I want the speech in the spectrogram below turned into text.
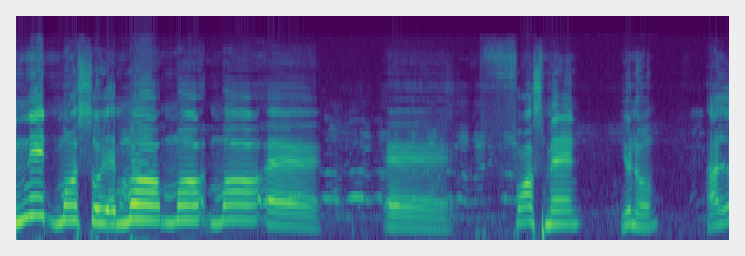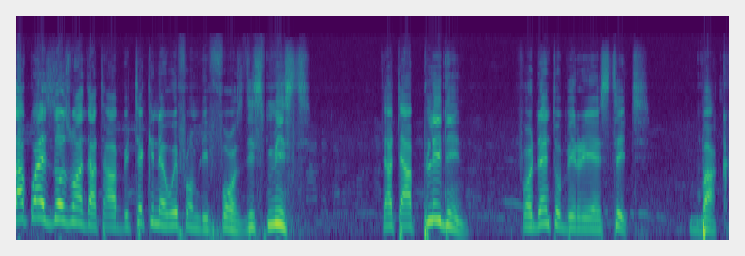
need more so uh, more more more uh, uh, force men, you know, and likewise those ones that have been taken away from the force, dismissed, that are pleading for them to be reinstated back.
